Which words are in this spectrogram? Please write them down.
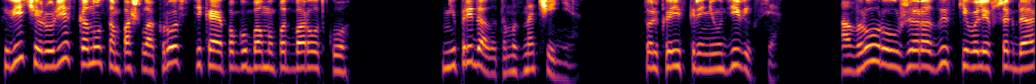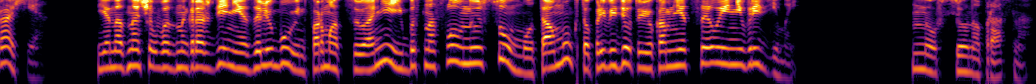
К вечеру резко носом пошла кровь, стекая по губам и подбородку. Не придал этому значения. Только искренне удивился. Аврору уже разыскивали в Шагдарахе, я назначил вознаграждение за любую информацию о ней и баснословную сумму тому, кто приведет ее ко мне целой и невредимой. Но все напрасно.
